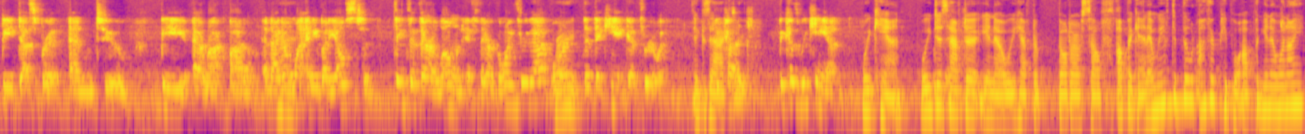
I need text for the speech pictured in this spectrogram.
be desperate and to be at rock bottom. And I right. don't want anybody else to think that they're alone if they're going through that or right. that they can't get through it. Exactly. Because, because we can. We can. We just have to, you know, we have to build ourselves up again and we have to build other people up. You know when i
